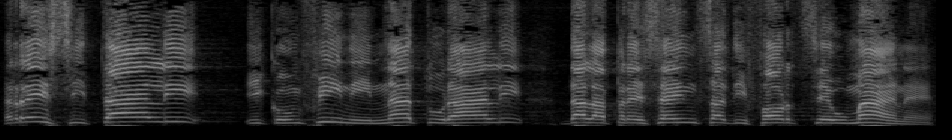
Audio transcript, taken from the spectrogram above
resi tali i confini naturali dalla presenza di forze umane,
